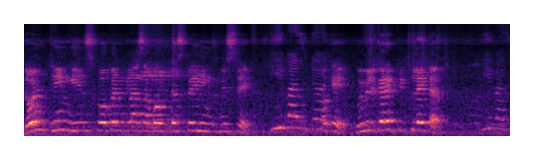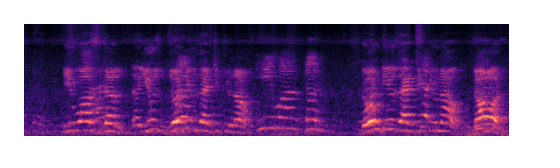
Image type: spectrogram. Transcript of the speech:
Don't think in spoken class about the spelling mistake. He was dull. Okay, we will correct it later. He was dull. He was dull. The use, don't use adjective now. He was dull. Don't use adjective now. Dull.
